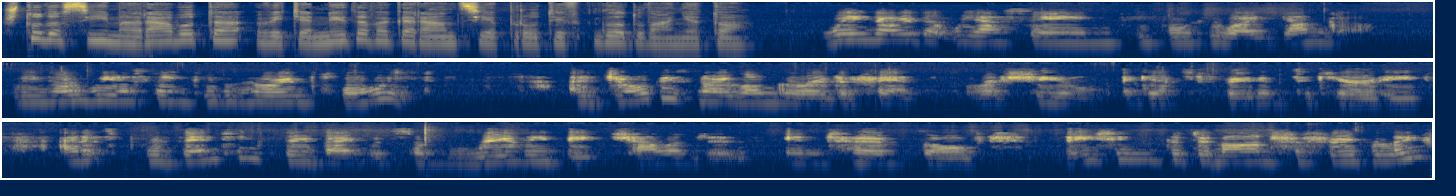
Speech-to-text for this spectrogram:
што да се има работа веќе не дава гаранција против гладувањето. We know that we are seeing people who are younger. We know we are seeing people who are employed. A job is no longer a defence or a shield against food insecurity, and it's presenting Food Bank with some really big challenges in terms of meeting the demand for food relief,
